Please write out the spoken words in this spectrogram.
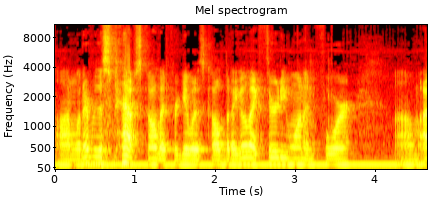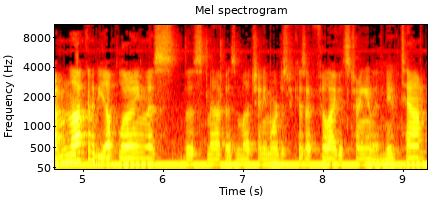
on whatever this map's called. I forget what it's called, but I go like 31 and 4. Um, I'm not going to be uploading this this map as much anymore, just because I feel like it's turning into Nuketown,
